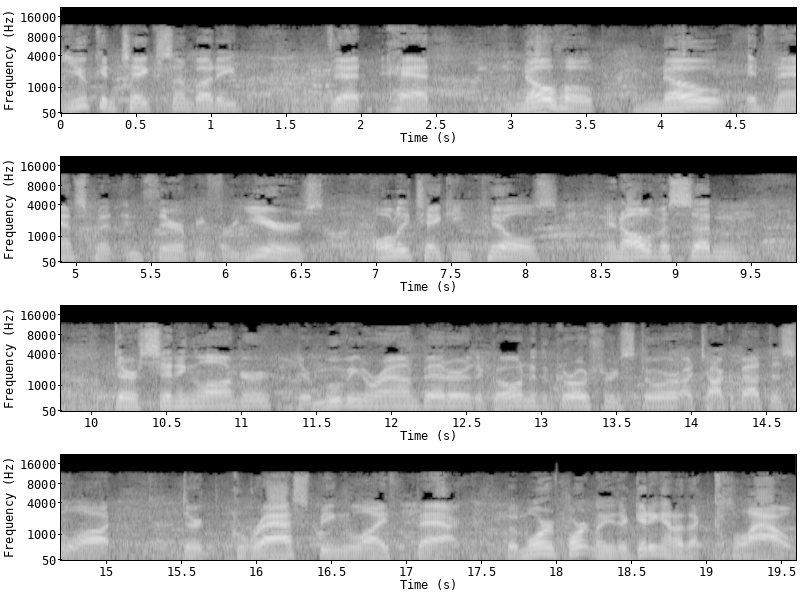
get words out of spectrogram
you can take somebody that had no hope, no advancement in therapy for years, only taking pills, and all of a sudden they're sitting longer, they're moving around better, they're going to the grocery store. I talk about this a lot. They're grasping life back. But more importantly, they're getting out of that cloud,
